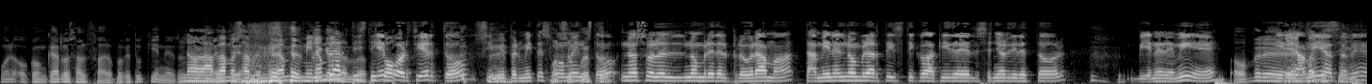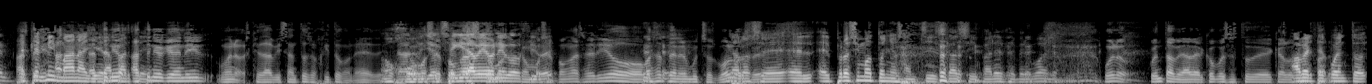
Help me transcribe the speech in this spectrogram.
bueno, o con Carlos Alfaro, porque tú quién eres. No, realmente? vamos a ver, mi nom- mi nombre artístico- Que por cierto, si Sí, me permites un momento, supuesto. no solo el nombre del programa, también el nombre artístico aquí del señor director viene de mí, ¿eh? Hombre, Y de la mía sí. también. Es que es mi manager, ha tenido, aparte. ha tenido que venir, bueno, es que David Santos, ojito con él. ¿eh? Ojo. Claro, Como yo se veo como- negocio, Como ¿eh? se ponga serio, vas a tener muchos bolos. ya lo ¿eh? sé, el, el próximo Toño Sanchís casi parece, pero bueno. Bueno, cuéntame, a ver, ¿cómo es esto de Carlos A ver, te Alfaro? cuento.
